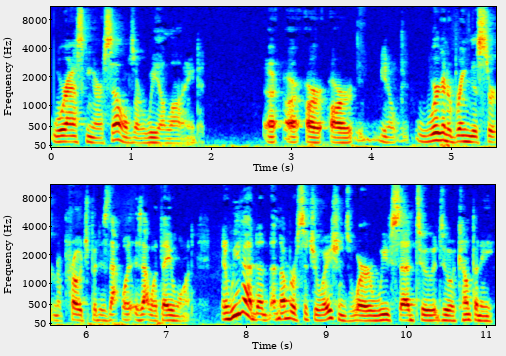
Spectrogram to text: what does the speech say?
we're asking ourselves, "Are we aligned?" Are, are, are you know we're going to bring this certain approach, but is that what is that what they want? And we've had a, a number of situations where we've said to to a company,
